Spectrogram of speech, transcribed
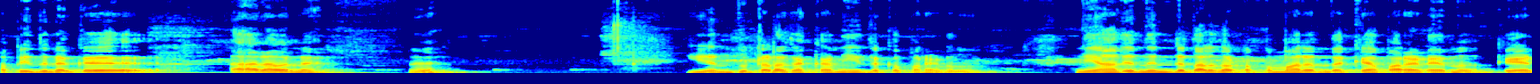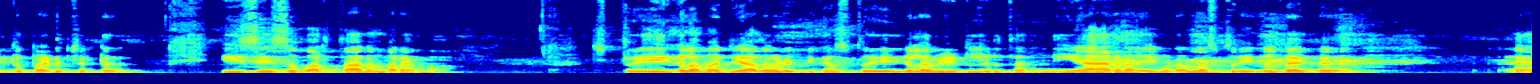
അപ്പോൾ ഇതിനൊക്കെ ആരാ വന്നെ? ഏ? എന്തുട്ടട ചക്ക നീ ഇതൊക്കെ പറയണത്? നീ ആദ്യം നിന്റെ തലതൊട്ടപ്പന്മാർ എന്തൊക്കെയാണ് പറയണതെന്ന് കേട്ട് പഠിച്ചിട്ട് ഈ സീസ് വർത്താനം പറയുമ്പോൾ സ്ത്രീകളെ മര്യാദ പഠിപ്പിക്കാൻ സ്ത്രീകളെ വീട്ടിലിരുത്താൻ. നീ ആരുടെ ഇവിടെയുള്ള സ്ത്രീകളുടെയൊക്കെ ഏ?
